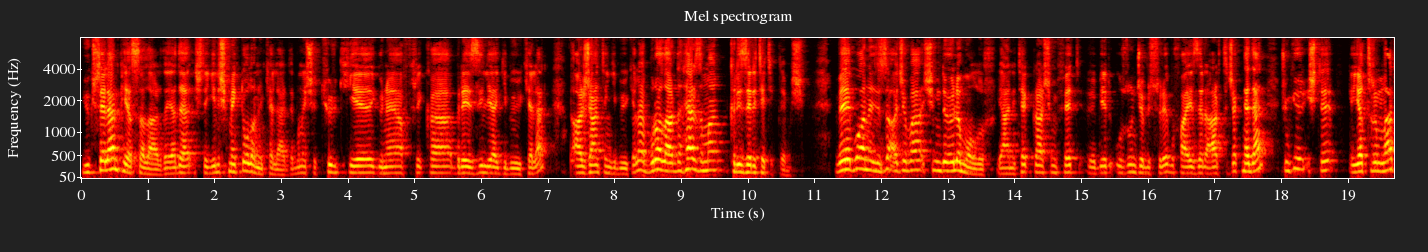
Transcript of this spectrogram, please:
yükselen piyasalarda ya da işte gelişmekte olan ülkelerde, buna işte Türkiye, Güney Afrika, Brezilya gibi ülkeler, Arjantin gibi ülkeler buralarda her zaman krizleri tetiklemiş. Ve bu analizi acaba şimdi öyle mi olur? Yani tekrar şimdi FED e, bir uzunca bir süre bu faizleri artacak. Neden? Çünkü işte yatırımlar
